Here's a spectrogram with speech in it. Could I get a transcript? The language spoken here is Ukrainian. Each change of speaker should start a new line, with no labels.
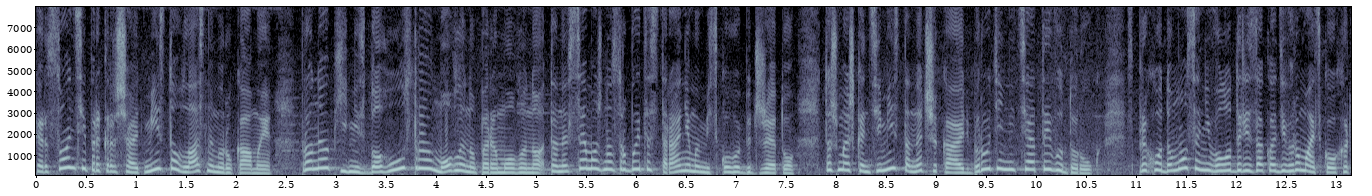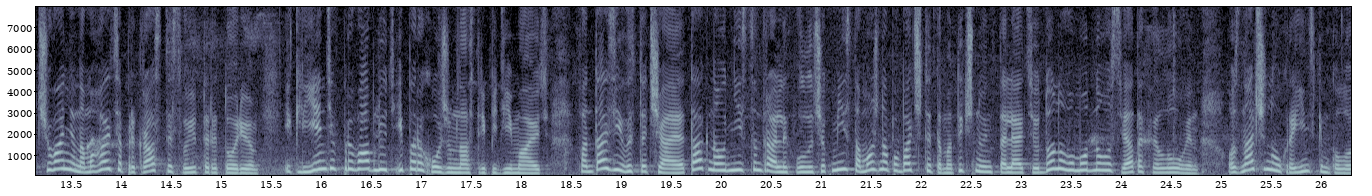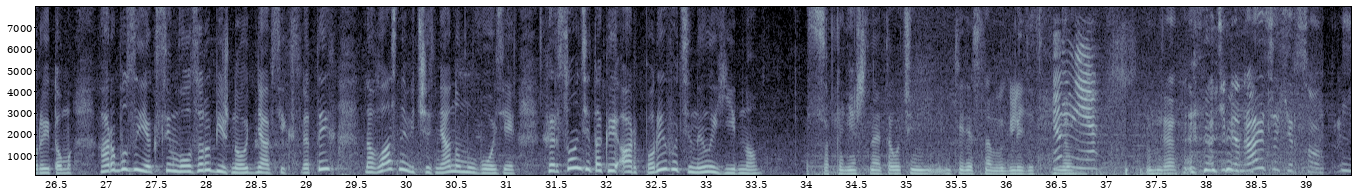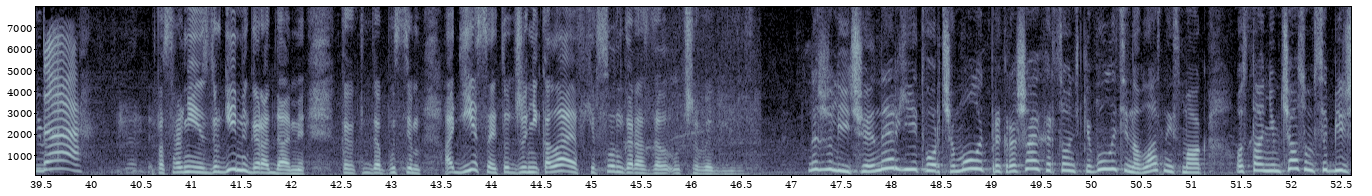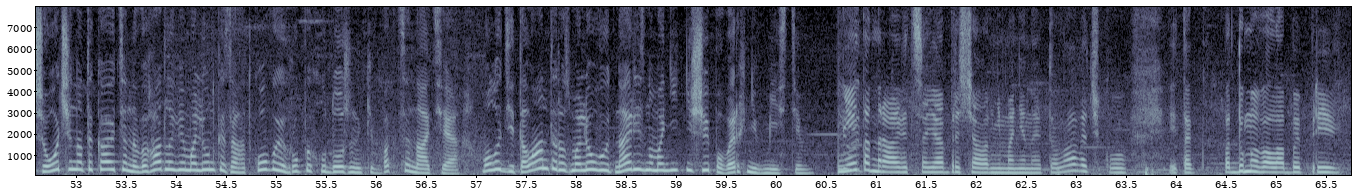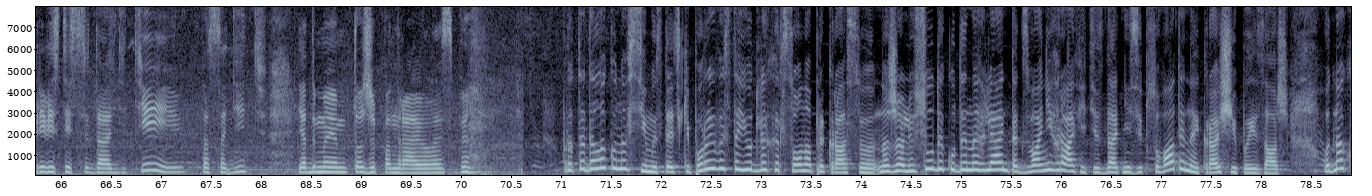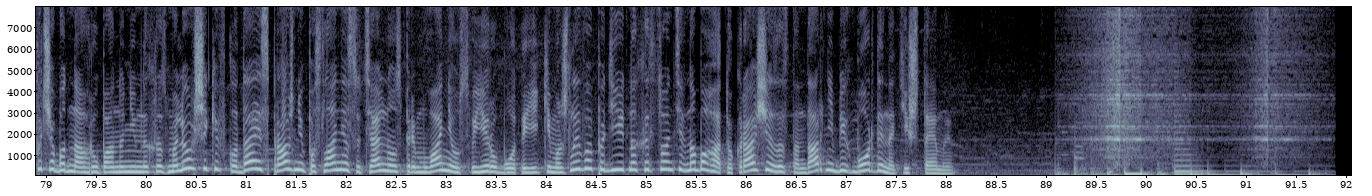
Херсонці прикрашають місто власними руками. Про необхідність благоустрою мовлено перемовлено. Та не все можна зробити стараннями міського бюджету. Тож мешканці міста не чекають, беруть ініціативу до рук. З приходом осені володарі закладів громадського харчування намагаються прикрасити свою територію. І клієнтів приваблюють, і перехожим настрій підіймають. Фантазії вистачає. Так, на одній з центральних вуличок міста можна побачити тематичну інсталяцію до новомодного свята Хеллоуін, означену українським колоритом. Гарбузи як символ зарубіжного дня всіх святих на власне вітчизняному возі. Херсонці такий арт-порив оцінили гідно.
Конечно, это очень интересно выглядит. Да. Да.
А тобі подобається Херсон?
Да.
По сравнению с другими городами, как, допустим, Одесса и тот же Николаев, Херсон гораздо лучше выглядит.
Не жаліючи енергії, творча молодь прикрашає херсонські вулиці на власний смак. Останнім часом все більше очі натикаються на вигадливі малюнки загадкової групи художників «Вакцинація». Молоді таланти розмальовують найрізноманітніші поверхні в місті.
Мне это нравится. Я обращала внимание на эту лавочку и так подумывала бы при- привести сюда детей и посадить. Я думаю, им тоже понравилось бы.
Проте далеко не всі мистецькі пориви стають для Херсона прикрасою. На жаль, усюди, куди не глянь, так звані графіті здатні зіпсувати найкращий пейзаж. Однак хоча б одна група анонімних розмальовщиків вкладає справжні послання соціального спрямування у свої роботи, які, можливо, подіють на херсонців набагато краще за стандартні бігборди на ті ж теми.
